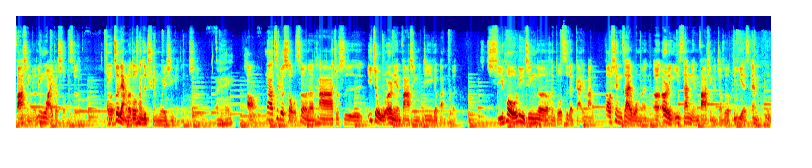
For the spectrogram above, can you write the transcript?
发行的另外一个手册，就这两个都算是权威性的东西。哎嘿，好，那这个手册呢，它就是一九五二年发行的第一个版本，其后历经了很多次的改版，到现在我们呃二零一三年发行的叫做 DSM 五，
